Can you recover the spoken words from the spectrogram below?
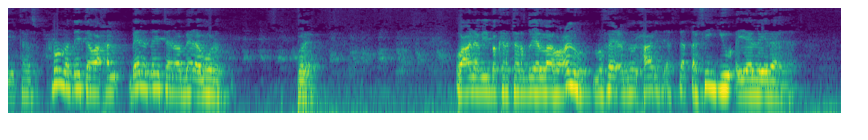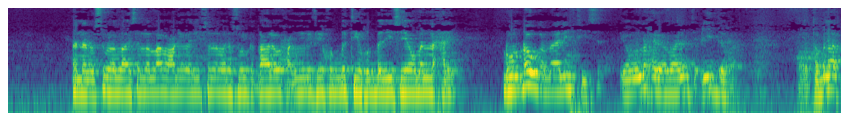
iyo taas. Run hadday tahay waa xan been tahayna waa been abuurad wacan abi bakrata radia allahu canhu nufeyc bnu lxaaris athaqafiyu ayaa la yiraahdaa. Ana rasuula allahi sala allahu alayh ali wasalam rasuulka qaala waxa uu yihi fii khudbatihi khudbadiisa yowma naxri dhuundhowga maalintiisa yowmanaxri waa maalinta ciidda oo tobnaad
